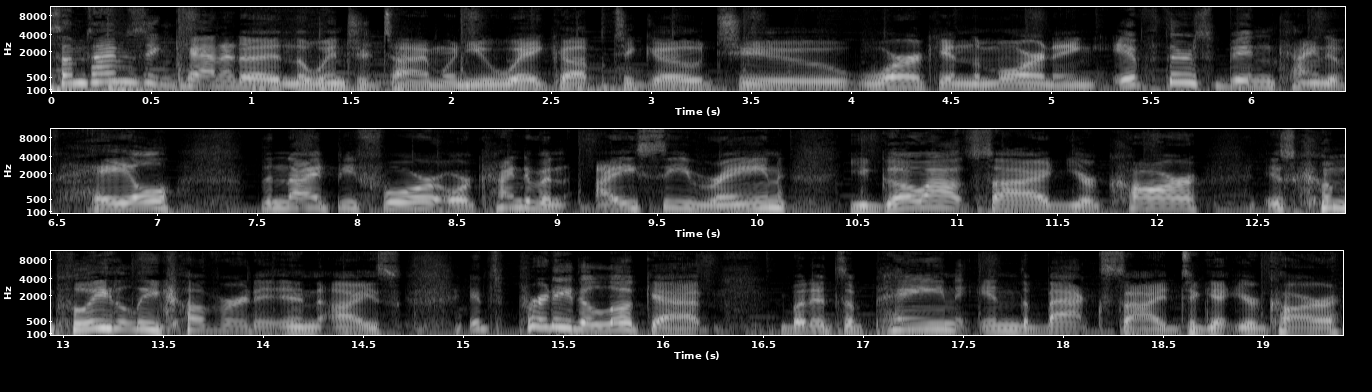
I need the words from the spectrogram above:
Sometimes in Canada in the wintertime, when you wake up to go to work in the morning, if there's been kind of hail the night before or kind of an icy rain, you go outside, your car is completely covered in ice. It's pretty to look at, but it's a pain in the backside to get your car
